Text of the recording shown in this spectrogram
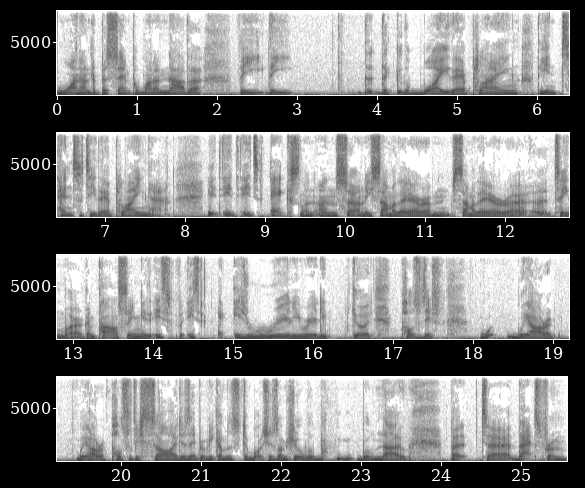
100% for one another. The the the, the, way they're playing, the intensity they're playing at, it, it, it's excellent. And certainly some of their um, some of their uh, teamwork and passing is is is really really good. Positive. We are a we are a positive side as everybody comes to watch us. I'm sure will will know, but uh, that's from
